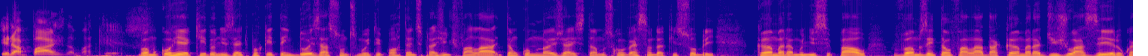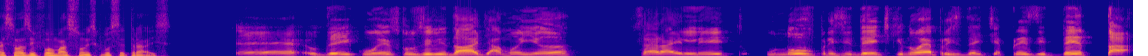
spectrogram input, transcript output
Vira a página, Matheus. Vamos correr aqui, Donizete, porque tem dois assuntos muito importantes para a gente falar. Então, como nós já estamos conversando aqui sobre Câmara Municipal, vamos então falar da Câmara de Juazeiro. Quais são as informações que você traz? É, eu dei com exclusividade. Amanhã será eleito o novo presidente, que não é presidente, é presidenta.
